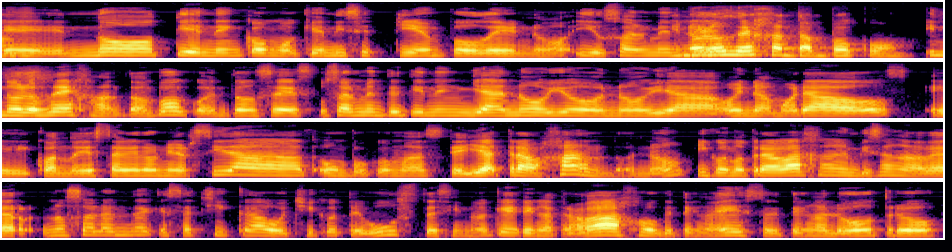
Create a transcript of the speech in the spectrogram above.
eh, no tienen como quien dice tiempo de, ¿no? Y usualmente... Y no los dejan tampoco. Y no los dejan tampoco. Entonces usualmente tienen ya novio o novia o enamorados eh, cuando ya están en la universidad o un poco más de ya trabajando, ¿no? Y cuando trabajan empiezan a ver no solamente que esa chica o chico te guste, sino que tenga trabajo, que tenga esto, que tenga lo otro.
